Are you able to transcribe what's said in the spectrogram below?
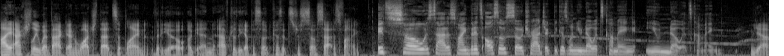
I actually went back and watched that zipline video again after the episode because it's just so satisfying. it's so satisfying, but it's also so tragic because when you know it's coming, you know it's coming. Yeah,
